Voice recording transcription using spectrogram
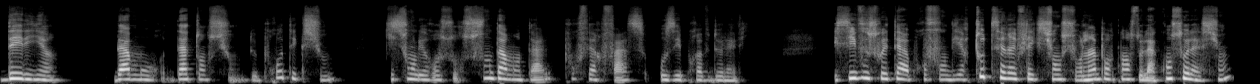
des liens d'amour, d'attention, de protection qui sont les ressources fondamentales pour faire face aux épreuves de la vie. Et si vous souhaitez approfondir toutes ces réflexions sur l'importance de la consolation,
